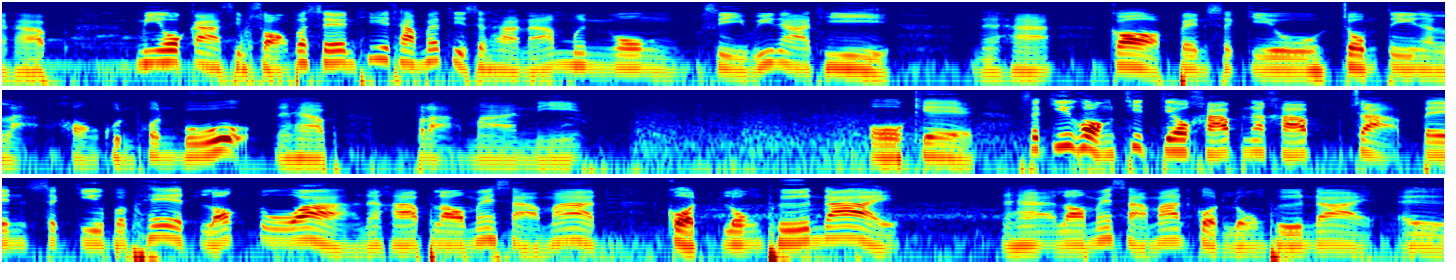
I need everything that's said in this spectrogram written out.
ะครับ มีโอกาส 12%ที่จะทำให้ติดสถานะมึนงง 4 วินาทีนะฮะ ก็เป็นสกิลโจมตีนั่นแหละของขุนพลบูนะครับ ประมาณนี้ โอเค สกิลของจิตเตียวครับนะครับ จะเป็นสกิลประเภทล็อกตัวนะครับ เราไม่สามารถกดลงพื้นได้นะฮะ เราไม่สามารถกดลงพื้นได้ เออ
